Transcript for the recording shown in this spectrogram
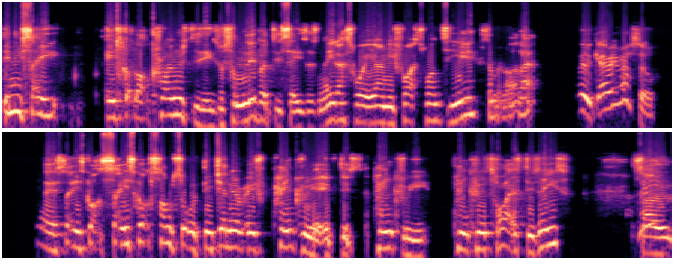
didn't he say he's got like Crohn's disease or some liver disease, isn't he? That's why he only fights once a year, something like that. Oh, Gary Russell. Yeah, so he's got he's got some sort of degenerative pancreative dis, pancre, pancreatitis disease. So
